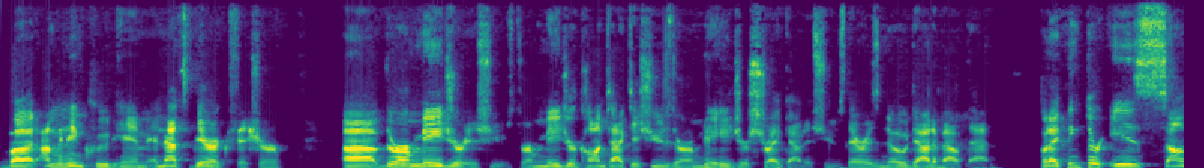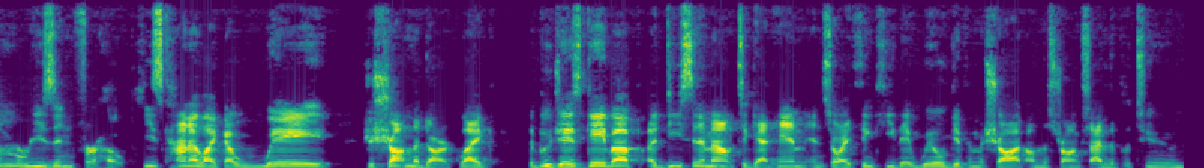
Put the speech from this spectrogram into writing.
but I'm going to include him, and that's Derek Fisher. Uh, there are major issues. There are major contact issues. There are major strikeout issues. There is no doubt about that but I think there is some reason for hope. He's kind of like a way just shot in the dark. Like the Blue Jays gave up a decent amount to get him, and so I think he they will give him a shot on the strong side of the platoon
